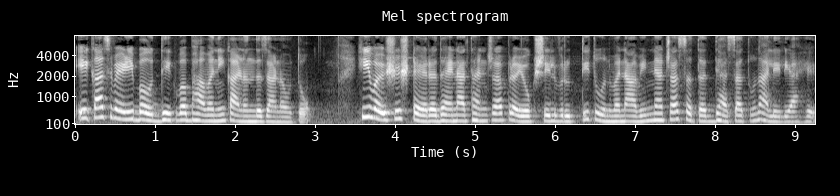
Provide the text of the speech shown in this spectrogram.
एकाच वेळी बौद्धिक व भावनिक आनंद जाणवतो. ही वैशिष्ट्ये हृदयनाथांच्या प्रयोगशील वृत्तीतून व नाविन्याच्या सतत ध्यासातून आलेली आहेत.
